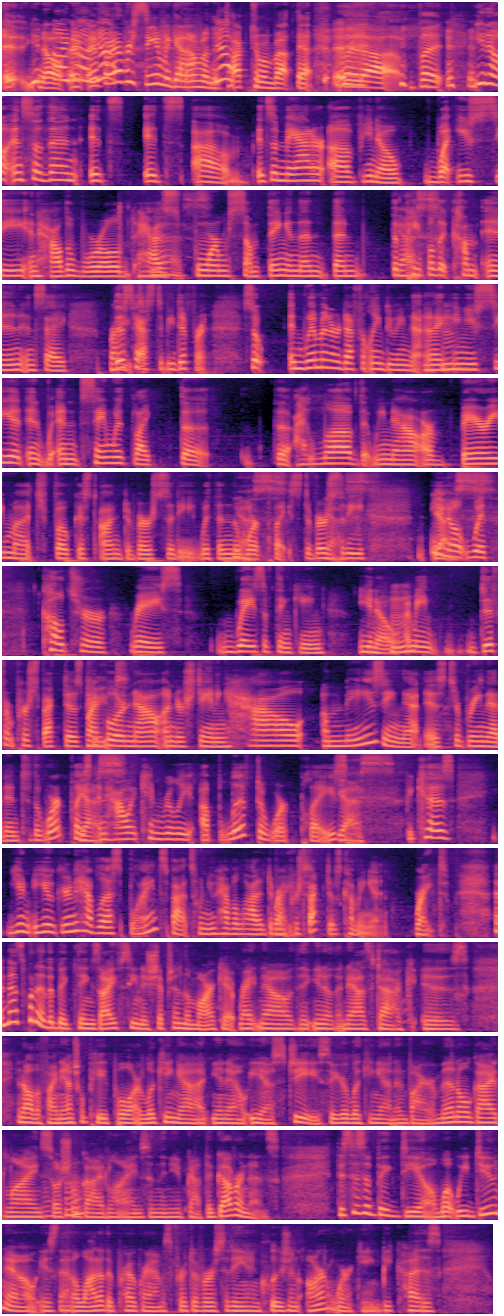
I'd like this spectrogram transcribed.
uh, you know, know, if, if. I ever see him again, I'm going to talk to him about that. But, uh, but you know, and so then it's it's um, it's a matter of you know what you see and how the world has Yes. formed something, and then then the Yes. people that come in and say this Right. has to be different. So, and women are definitely doing that, and Mm-hmm. I, and you see it, and and same with like the the I love that we now are very much focused on diversity within the Yes. workplace. Diversity, Yes. you know, with culture, race, ways of thinking, you know, I mean, different perspectives. People Mm-hmm. Right. are now understanding how amazing that is to bring that into the workplace and how it can really uplift a workplace. Yes. Because you, you're going to have less blind spots when you have a lot of different Right. perspectives coming in. Right. And that's one of the big things I've seen a shift in the market right now that, you know, the NASDAQ is, and all the financial people are looking at, you know, ESG. So you're looking at environmental guidelines, mm-hmm. social guidelines, and then you've got the governance. This is a big deal. What we do know is that a lot of the programs for diversity and inclusion aren't working because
